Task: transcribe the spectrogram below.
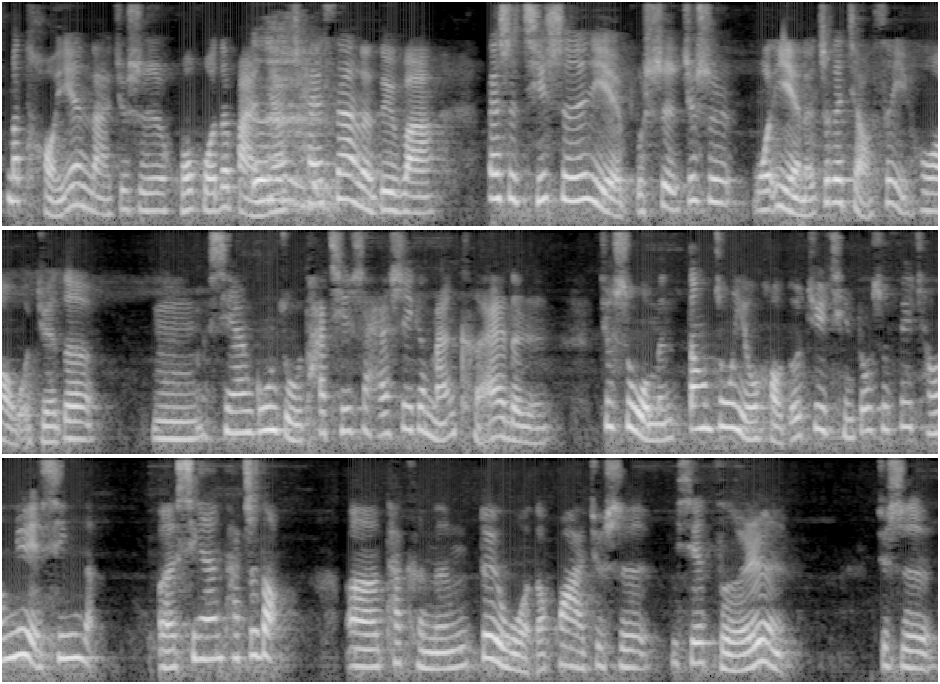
这么讨厌呢？就是活活的把人家拆散了，对吧？但是其实也不是，就是我演了这个角色以后啊，我觉得，嗯，新安公主她其实还是一个蛮可爱的人，就是我们当中有好多剧情都是非常虐心的，呃，新安她知道。呃，他可能对我的话就是一些责任，就是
